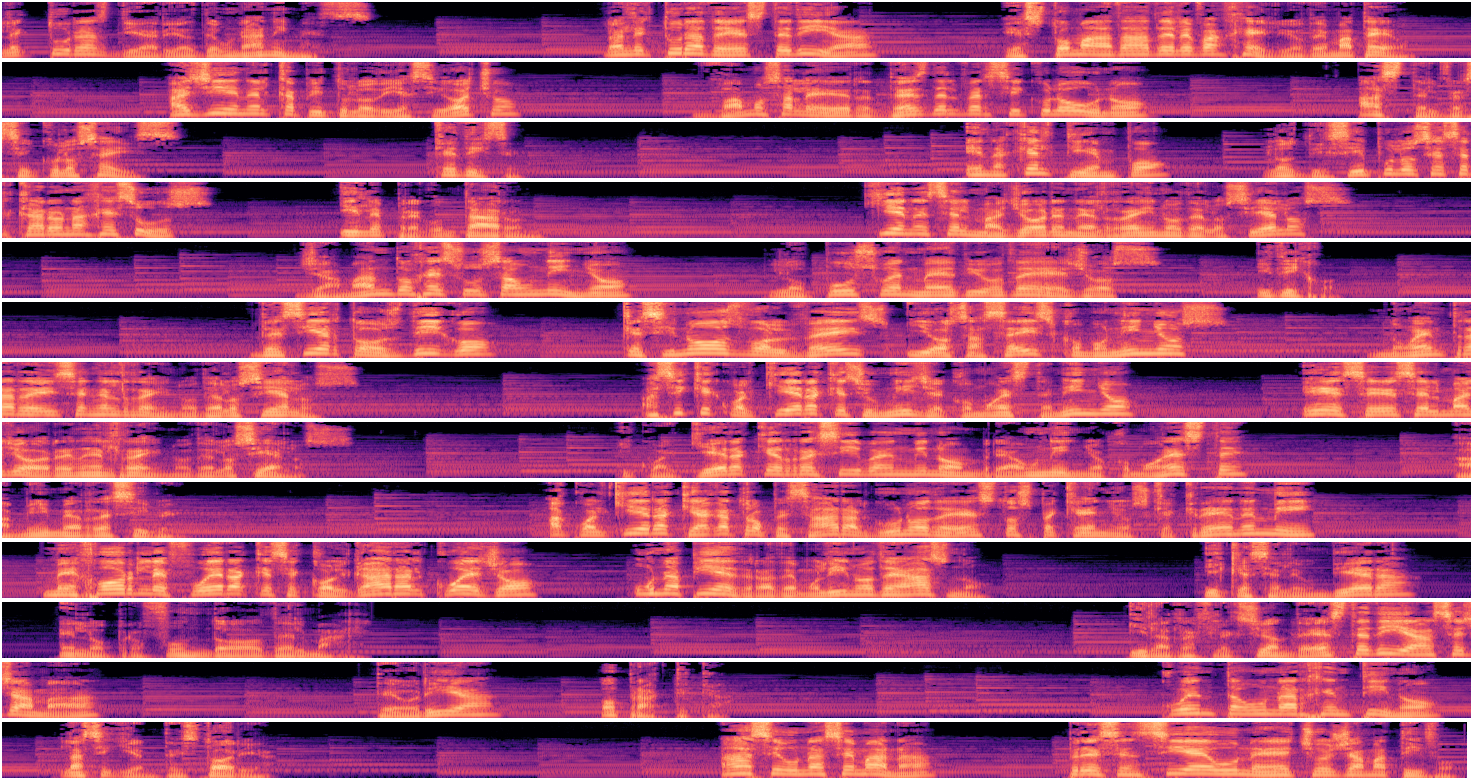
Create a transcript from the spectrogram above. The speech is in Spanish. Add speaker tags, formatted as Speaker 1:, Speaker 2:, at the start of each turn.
Speaker 1: Lecturas Diarias de Unánimes. La lectura de este día es tomada del Evangelio de Mateo. Allí en el capítulo 18 vamos a leer desde el versículo 1 hasta el versículo 6, que dice, En aquel tiempo los discípulos se acercaron a Jesús y le preguntaron, ¿quién es el mayor en el reino de los cielos? Llamando Jesús a un niño, lo puso en medio de ellos y dijo, De cierto os digo que si no os volvéis y os hacéis como niños, no entraréis en el reino de los cielos. Así que cualquiera que se humille como este niño, ese es el mayor en el reino de los cielos. Y cualquiera que reciba en mi nombre a un niño como este, a mí me recibe. A cualquiera que haga tropezar a alguno de estos pequeños que creen en mí, mejor le fuera que se colgara al cuello una piedra de molino de asno y que se le hundiera en lo profundo del mar. Y la reflexión de este día se llama Teoría o Práctica. Cuenta un argentino la siguiente historia. Hace una semana presencié un hecho llamativo.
